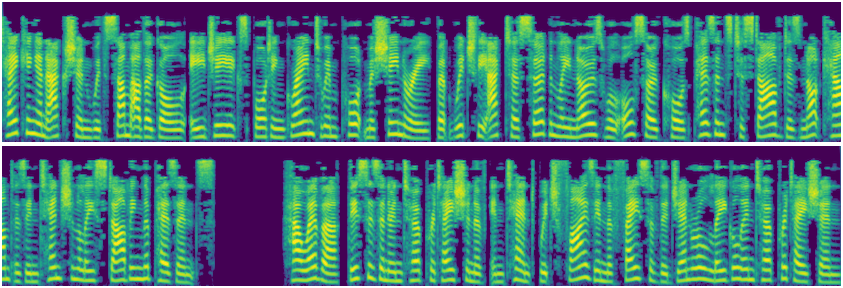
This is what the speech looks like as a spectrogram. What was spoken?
Taking an action with some other goal e.g. exporting grain to import machinery but which the actor certainly knows will also cause peasants to starve does not count as intentionally starving the peasants. However, this is an interpretation of intent which flies in the face of the general legal interpretation.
